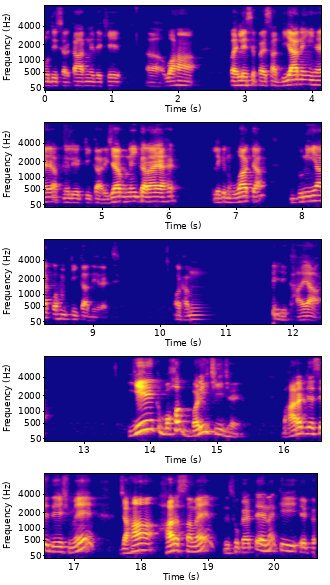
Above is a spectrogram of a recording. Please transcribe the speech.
मोदी सरकार ने देखिए वहाँ पहले से पैसा दिया नहीं है, अपने लिए टीका रिज़र्व नहीं कराया है। लेकिन हुआ क्या? दुनिया को हम टीका दे रहे थे और हमने दिखाया। ये एक बहुत बड़ी चीज़ है। भारत जैसे देश में जहाँ हर समय जिसको कहते हैं ना कि एक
